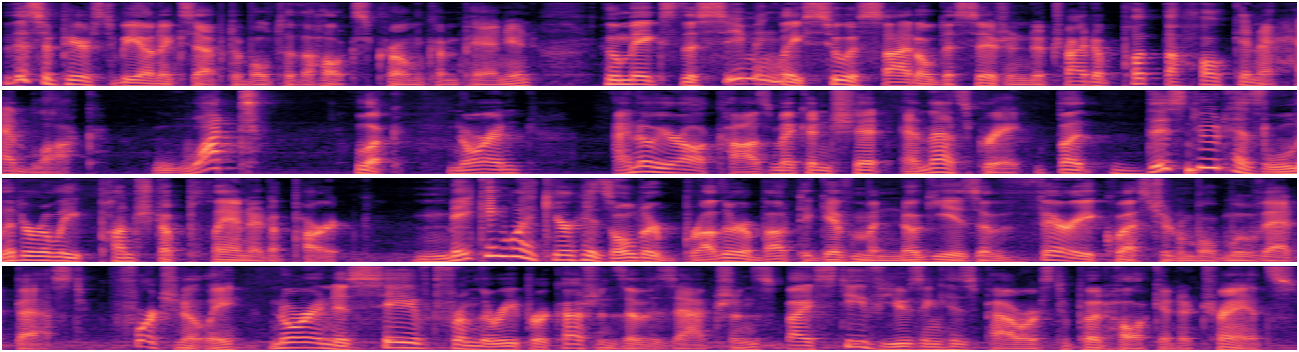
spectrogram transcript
This appears to be unacceptable to the Hulk's Chrome companion, who makes the seemingly suicidal decision to try to put the Hulk in a headlock. What? Look, Norrin, I know you're all cosmic and shit, and that's great, but this dude has literally punched a planet apart. Making like you're his older brother about to give him a noogie is a very questionable move at best. Fortunately, Norrin is saved from the repercussions of his actions by Steve using his powers to put Hulk in a trance.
